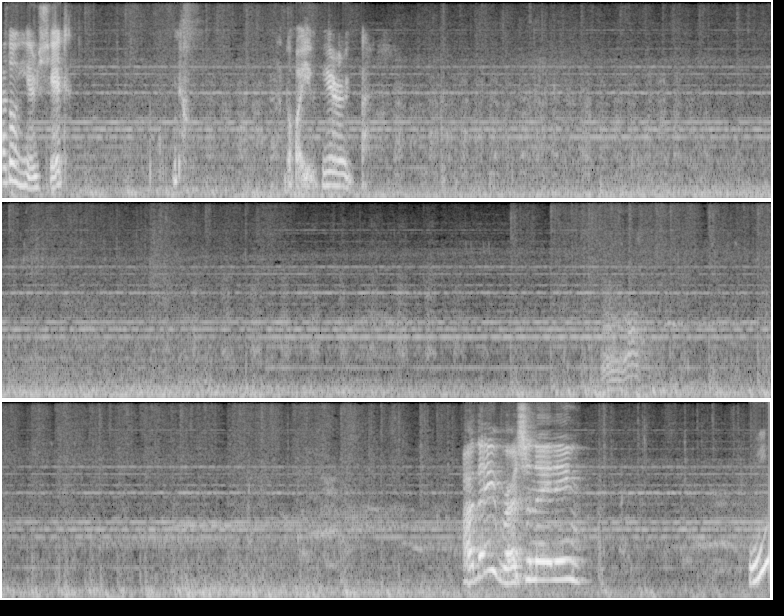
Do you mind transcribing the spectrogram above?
I don't hear shit. I know why you hearing they resonating? Ooh?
